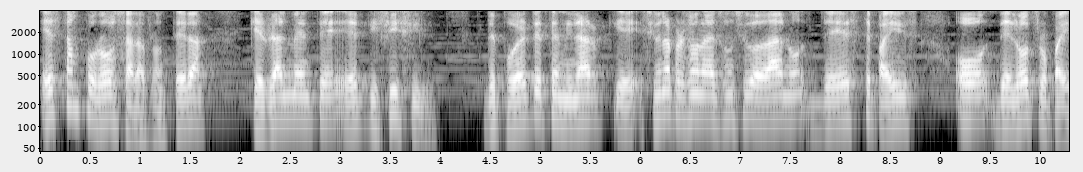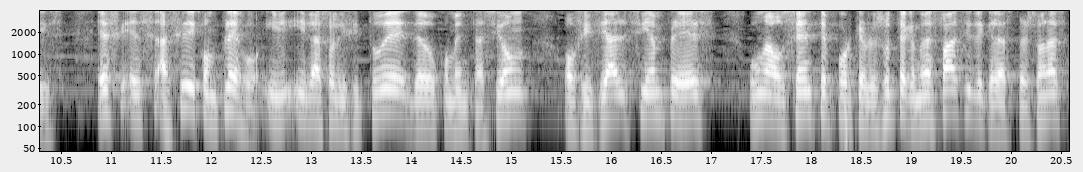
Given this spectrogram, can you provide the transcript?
es tan porosa la frontera que realmente es difícil de poder determinar que si una persona es un ciudadano de este país o del otro país. Es, así de complejo y, la solicitud de documentación oficial siempre es un ausente porque resulta que no es fácil de que las personas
